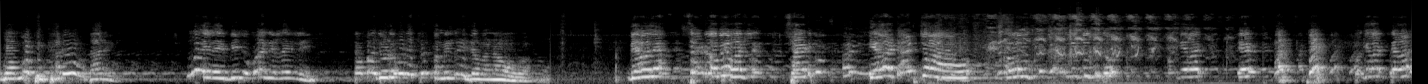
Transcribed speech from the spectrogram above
ગોમો ભિખારી વધારે. લઈ લઈ બીજું કોઈ લઈ લઈ તમારા જોડે તો તમે લઈ જવાના હોવા. બેવલે સાઈડમાં બેવ એટલે. સાઈડમાં કેવા ડાટ જો આવો. હવે તું કીધું પગેલા એ પગેલા પેલા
